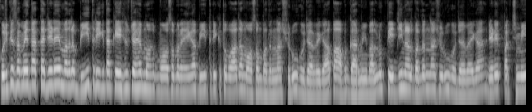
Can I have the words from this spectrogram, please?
ਕੁਝ ਕੁ ਸਮੇਂ ਤੱਕ ਜਿਹੜੇ ਮਤਲਬ 20 ਤਰੀਕ ਤੱਕ ਇਹ ਚਾਹੇ ਮੌਸਮ ਰਹੇਗਾ 20 ਤਰੀਕ ਤੋਂ ਬਾਅਦ ਆ ਮੌਸਮ ਬਦਲਣਾ ਸ਼ੁਰੂ ਹੋ ਜਾਵੇਗਾ, ਭਾਵ ਗਰਮੀ ਵੱਲ ਨੂੰ ਤੇਜ਼ੀ ਨਾਲ ਬਦਲਣਾ ਸ਼ੁਰੂ ਹੋ ਜਾਵੇਗਾ। ਜਿਹੜੇ ਪੱਛਮੀ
